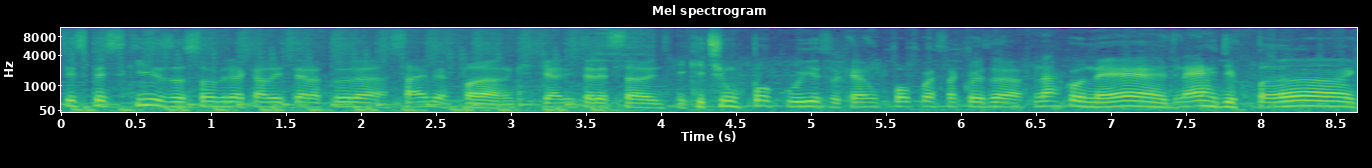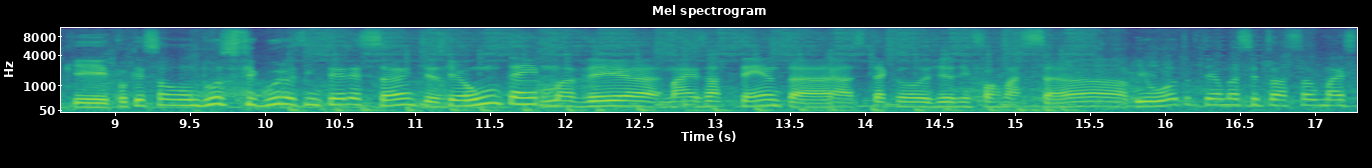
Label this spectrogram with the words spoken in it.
fiz pesquisa sobre aquela literatura cyberpunk, que era interessante, e que tinha um pouco isso, que era um pouco essa coisa narco-nerd, nerd-punk, porque são duas figuras interessantes, que um tem uma veia mais atenta às tecnologias de informação, e o outro tem uma situação mais,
